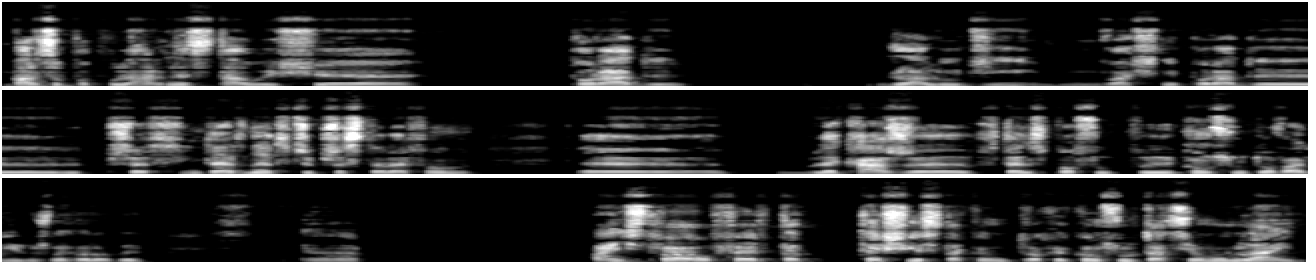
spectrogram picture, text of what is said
bardzo popularne stały się porady dla ludzi, właśnie porady przez internet czy przez telefon. E, lekarze w ten sposób konsultowali różne choroby. Państwa oferta też jest taką trochę konsultacją online,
